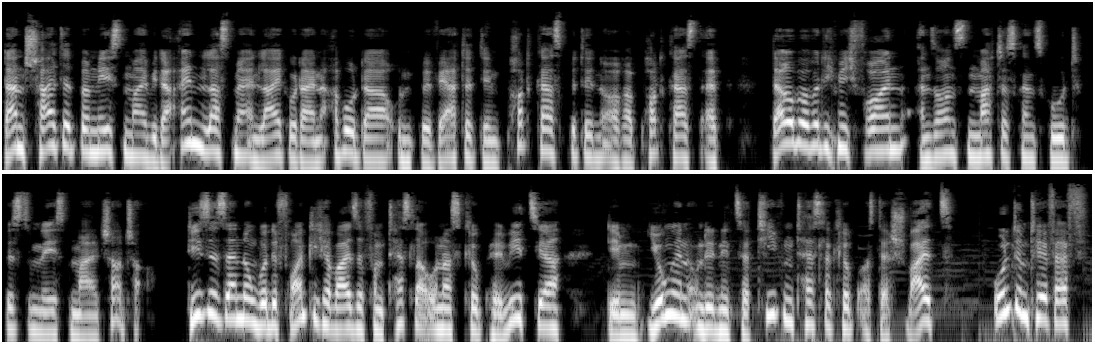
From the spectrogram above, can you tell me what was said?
Dann schaltet beim nächsten Mal wieder ein, lasst mir ein Like oder ein Abo da und bewertet den Podcast bitte in eurer Podcast-App. Darüber würde ich mich freuen. Ansonsten macht es ganz gut. Bis zum nächsten Mal. Ciao, ciao. Diese Sendung wurde freundlicherweise vom Tesla Owners Club Helvetia, dem jungen und Initiativen Tesla Club aus der Schweiz und dem TFF,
